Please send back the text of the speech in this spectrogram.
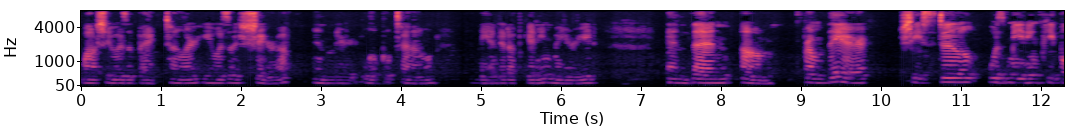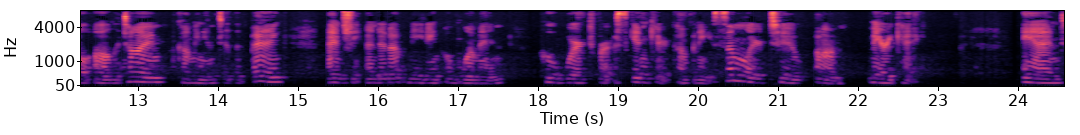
while she was a bank teller. He was a sheriff in their local town. And they ended up getting married. And then um, from there, she still was meeting people all the time coming into the bank. And she ended up meeting a woman who worked for a skincare company similar to um, Mary Kay. And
